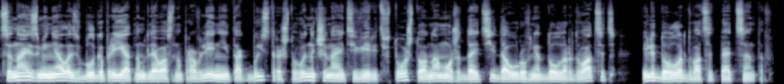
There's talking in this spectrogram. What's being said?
Цена изменялась в благоприятном для вас направлении так быстро, что вы начинаете верить в то, что она может дойти до уровня доллар 20 или доллар 25 центов.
